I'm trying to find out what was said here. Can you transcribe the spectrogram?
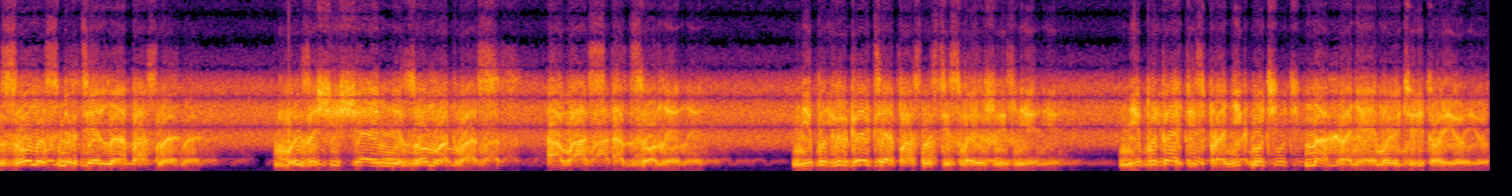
зона смертельно опасна. Мы защищаем не зону от вас, а вас от зоны. Не подвергайте опасности своей жизни. Не пытайтесь проникнуть на охраняемую территорию.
